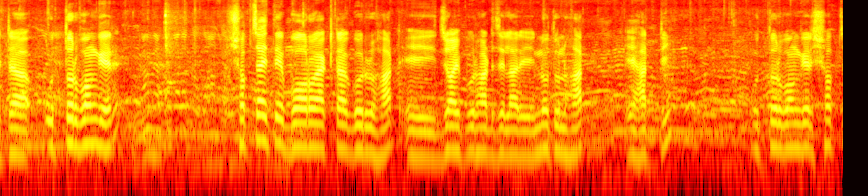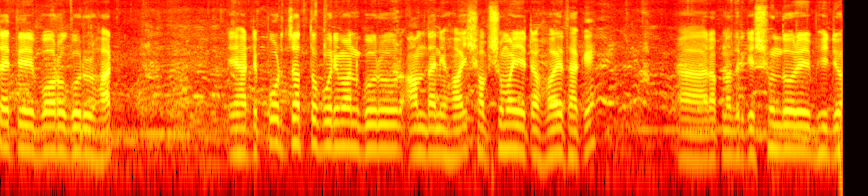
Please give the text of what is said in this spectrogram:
এটা উত্তরবঙ্গের সবচাইতে বড় একটা গরুর হাট, এই জয়পুরহাট জেলার এই নতুন হাট, এই হাটটি। উত্তরবঙ্গের সবচাইতে বড় গরুর হাট। এই হাটে পর্যাপ্ত পরিমাণ গরুর আমদানি হয়, সবসময় এটা হয়ে থাকে। আর আপনাদেরকে সুন্দর এই ভিডিও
